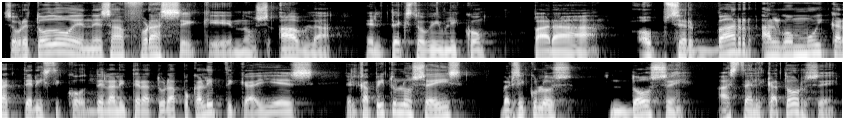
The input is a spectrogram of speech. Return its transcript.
sobre todo en esa frase que nos habla el texto bíblico para observar algo muy característico de la literatura apocalíptica y es el capítulo 6, versículos 12 hasta el 14,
